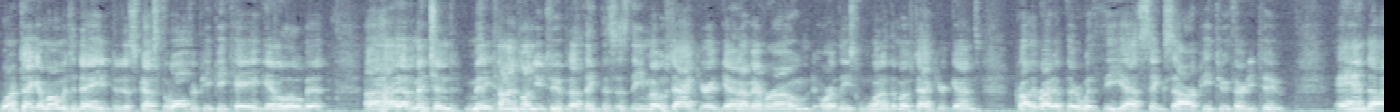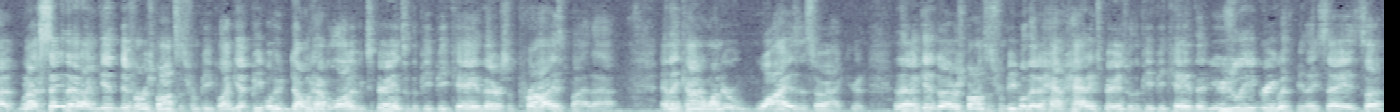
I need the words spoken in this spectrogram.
I want to take a moment today to discuss the Walther PPK again a little bit. Uh, I have mentioned many times on YouTube that I think this is the most accurate gun I've ever owned, or at least one of the most accurate guns. Probably right up there with the uh, Sig Sauer P232. And uh, when I say that, I get different responses from people. I get people who don't have a lot of experience with the PPK that are surprised by that and they kind of wonder why is it so accurate. And then I get uh, responses from people that have had experience with the PPK that usually agree with me. They say it's uh,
